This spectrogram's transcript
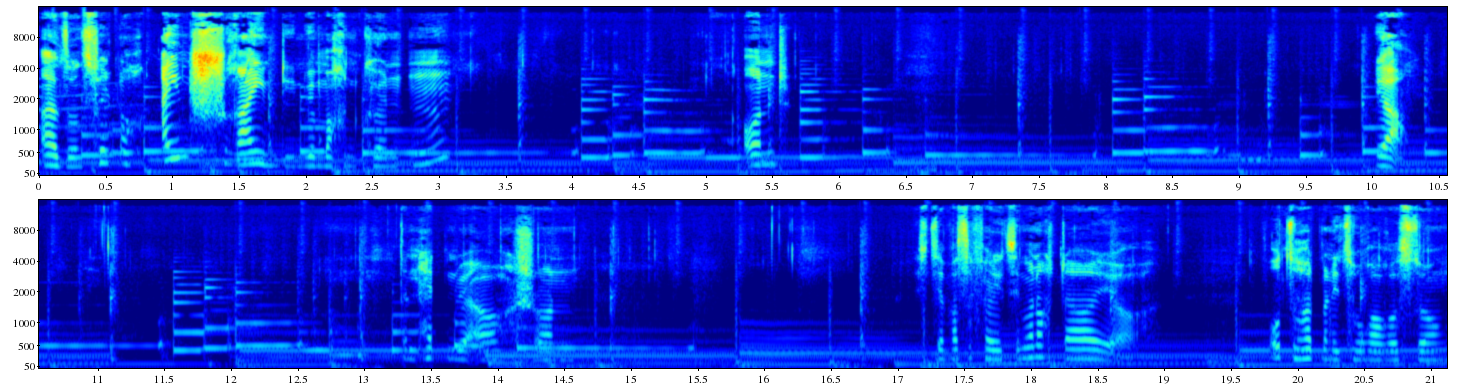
Also, uns fehlt noch ein Schrein, den wir machen könnten. Und. Ja. Dann hätten wir auch schon. Ist der Wasserfall jetzt immer noch da? Ja. Wozu hat man die Zora-Rüstung?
